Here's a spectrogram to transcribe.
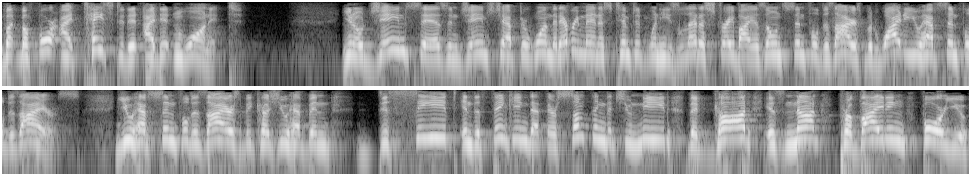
But before I tasted it, I didn't want it. You know, James says in James chapter 1 that every man is tempted when he's led astray by his own sinful desires. But why do you have sinful desires? You have sinful desires because you have been deceived into thinking that there's something that you need that God is not providing for you.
